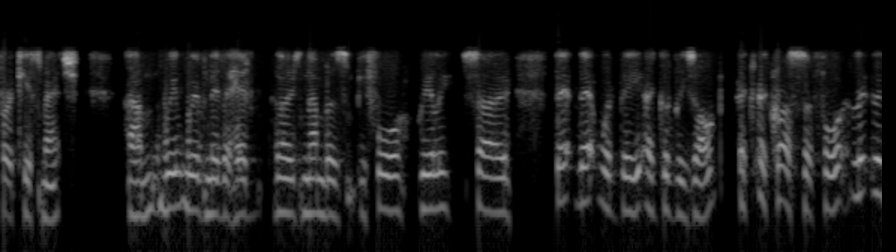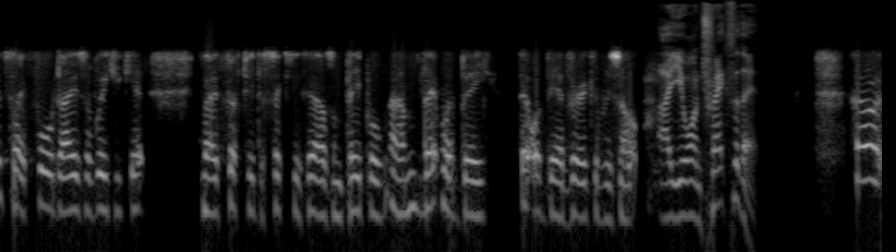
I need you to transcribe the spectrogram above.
for a test match. Um, we, have never had those numbers before, really. So that that would be a good result across the four. Let, us say four days. If we could get you know fifty to sixty thousand people, um, that would be that would be a very good result. Are you on track for that? Uh,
